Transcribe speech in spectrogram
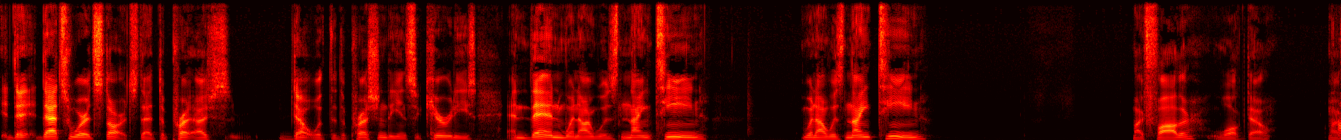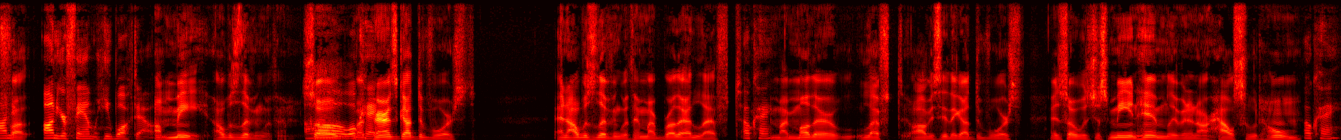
th- that's where it starts. That depre- I dealt with the depression, the insecurities, and then when I was 19, when I was 19, my father walked out. My On, father on your family, he walked out. on me. I was living with him. So Oh, my parents got divorced, and I was living with him. My brother had left. Okay. My mother left. Obviously, they got divorced, and so it was just me and him living in our household home. okay.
